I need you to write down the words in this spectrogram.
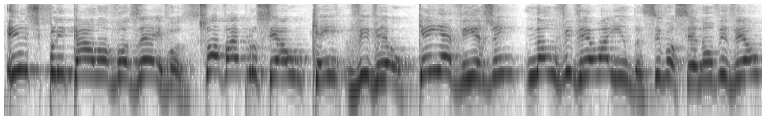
Explicá-lo-vos-ei-vos. Só vai para o céu quem viveu. Quem é virgem não viveu ainda. Se você não viveu,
